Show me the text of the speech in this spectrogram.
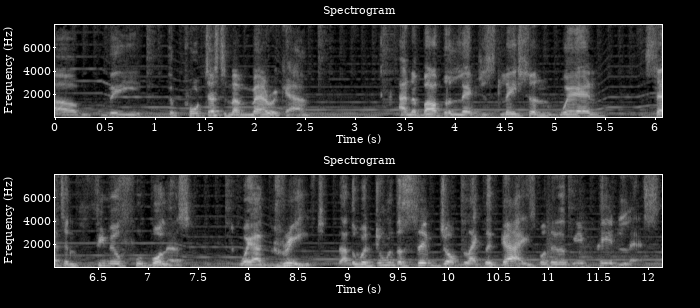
um, the the protest in America and about the legislation when certain female footballers were aggrieved that they were doing the same job like the guys, but they were being paid less.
